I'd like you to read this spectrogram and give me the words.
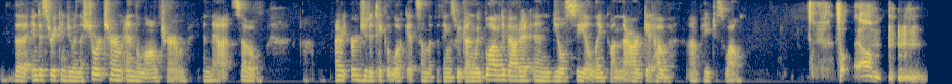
the industry can do in the short term and the long term in that. So um, I urge you to take a look at some of the things we've done. We've blogged about it, and you'll see a link on the, our GitHub uh, page as well. So, um,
